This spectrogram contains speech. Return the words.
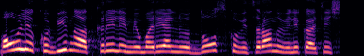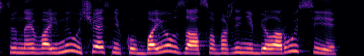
В ауле Кубина открыли мемориальную доску ветерану Великой Отечественной войны, участнику боев за освобождение Белоруссии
